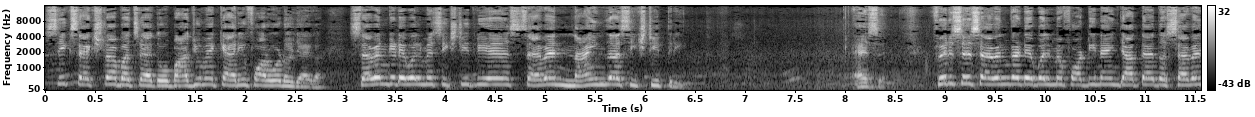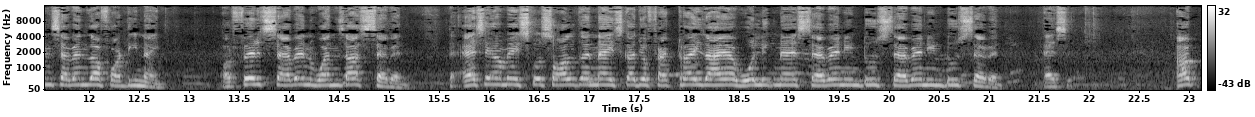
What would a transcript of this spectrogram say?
सिक्स एक्स्ट्रा बच रहा है तो बाजू में कैरी फॉरवर्ड हो जाएगा। सेवन के टेबल में सिक्सटी थ्री है सेवन नाइन जा सिक्सटी थ्री ऐसे। फिर से सेवन का टेबल में फोर्टी नाइन जाता है तो सेवन सेवन जा फोर्टी नाइन और फिर सेवन वन जा सेवन तो ऐसे हमें इसको सॉल्व करना है, इसका जो फैक्टराइज आया है, वो लिखना है seven into seven into seven ऐसे। अब,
